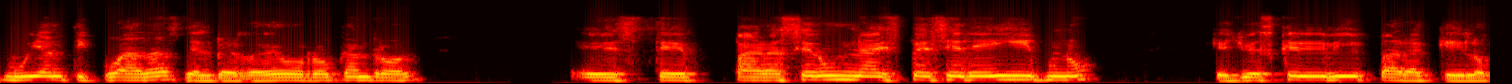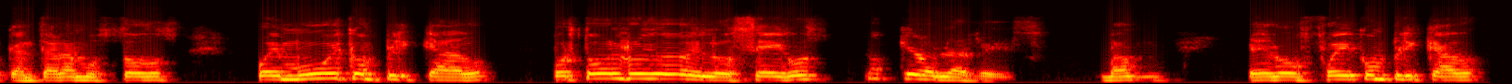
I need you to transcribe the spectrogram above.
muy anticuadas del verdadero rock and roll, este, para hacer una especie de himno que yo escribí para que lo cantáramos todos. Fue muy complicado por todo el ruido de los egos, no quiero hablar de eso, pero fue complicado.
